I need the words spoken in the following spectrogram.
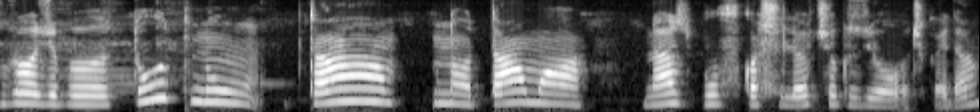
Вроді би тут, ну, там, ну, там а, у нас був кошельочок з елочкою, да?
